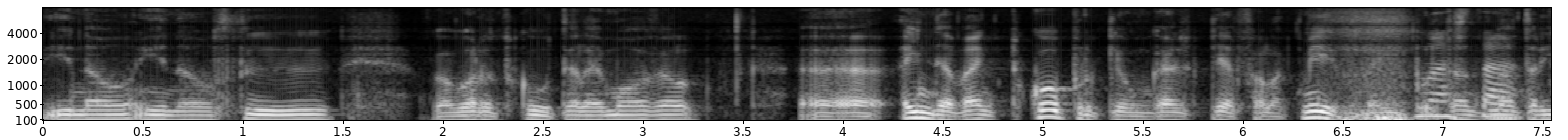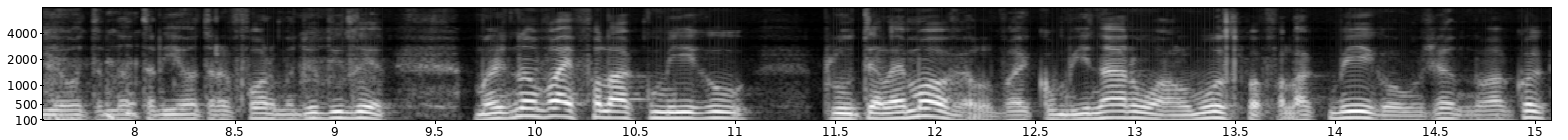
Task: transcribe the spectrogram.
e, não, e não se. Agora tocou o telemóvel. Uh, ainda bem que tocou, porque é um gajo que quer falar comigo, né? e portanto não teria, outra, não teria outra forma de o dizer. Mas não vai falar comigo pelo telemóvel, vai combinar um almoço para falar comigo, ou um jantar, uma coisa,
